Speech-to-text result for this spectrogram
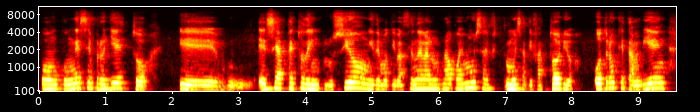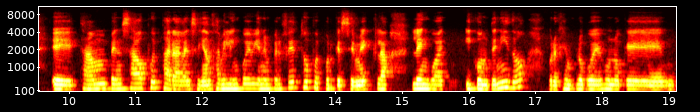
con, ese proyecto eh, ese aspecto de inclusión y de motivación del alumnado, pues es muy, muy satisfactorio. Otros que también eh, están pensados pues para la enseñanza bilingüe vienen perfectos, pues porque se mezcla lengua y contenido, por ejemplo, pues uno que,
